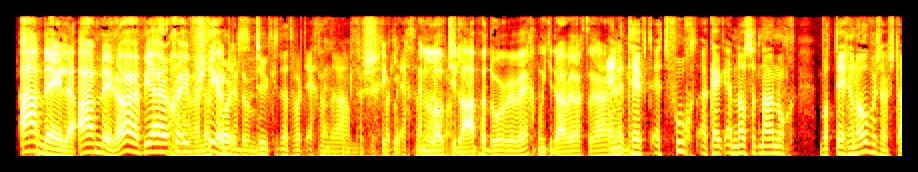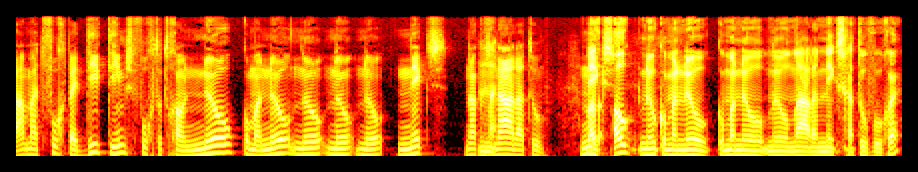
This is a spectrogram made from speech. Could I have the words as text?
Aandelen, aandelen. Ah, heb jij nog Ja, geïnvesteerd? dat, wordt natuurlijk, dat wordt echt een Ja, drama. Dat verschrikkelijk. wordt echt een En dan loopt je drama. Labrador weer weg. Moet je daar weer achteraan En het, heeft, het voegt, kijk, en als het nou nog wat tegenover zou staan, maar het voegt bij die teams, voegt het gewoon 0,0000 niks, niks Nee. nada toe. Niks. Wat ook 0,0,00 nada niks gaat toevoegen,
